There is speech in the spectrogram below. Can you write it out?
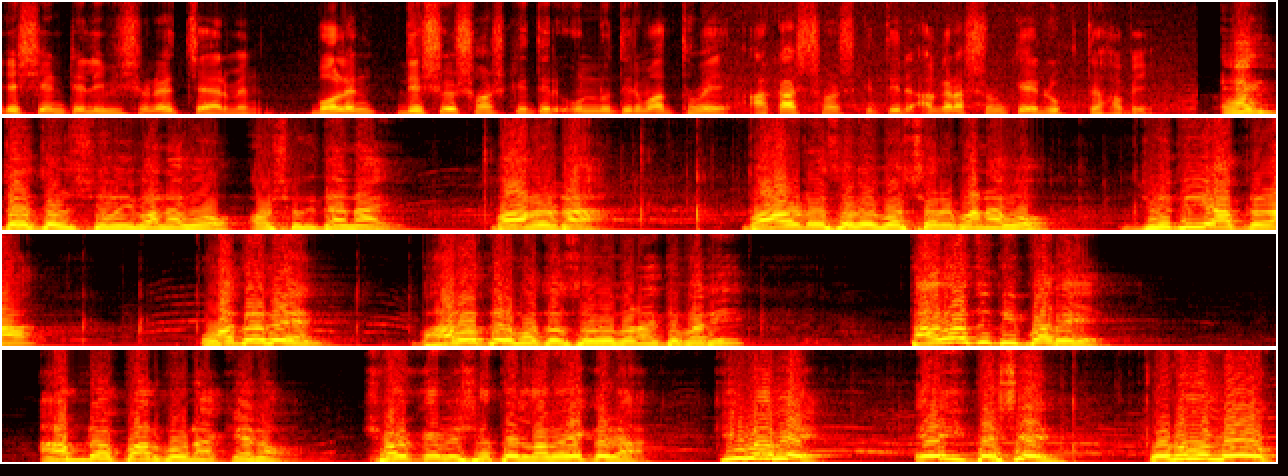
এশিয়ান টেলিভিশনের চেয়ারম্যান। বলেন, দেশীয় সংস্কৃতির উন্নতির মাধ্যমে আকাশ সংস্কৃতির আগ্রাসনকে রুখতে হবে। এক দশজন ছবি বানাবো, অসুবিধা নাই। বারোটা। বারোটা ছবি বছরে বানাবো। যদি আপনারা ওয়াদা দেন, ভারতের মতো ছবি বানাইতে পারি। তারা যদি পারে, আমরা পারব না কেন? সরকারের সাথে লড়াই করা। কীভাবে এই দেশের কোনো লোক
